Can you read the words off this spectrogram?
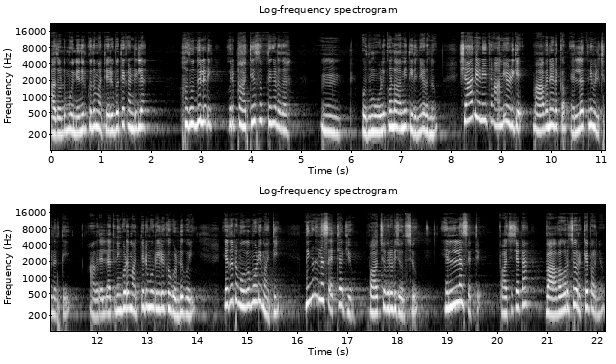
അതുകൊണ്ട് മുന്നേ നിൽക്കുന്ന മറ്റേ രൂപത്തെ കണ്ടില്ല. അതൊന്നുമില്ലടി ഒരു പാറ്റിയ സ്വപ്നം കണ്ടതാ. ഉം, ഒന്ന് മൂളിക്കൊണ്ട് ആമി തിരിഞ്ഞു കിടന്നു. ഷാരി എണീറ്റ് ആമി ഒഴികെ വാവനടക്കം എല്ലാത്തിനും വിളിച്ചുണർത്തി. അവരെല്ലാത്തിനെയും കൂടെ മറ്റൊരു മുറിയിലേക്ക് കൊണ്ടുപോയി. എന്നിട്ട് മുഖംമൂടി മാറ്റി. നിങ്ങളെല്ലാം സെറ്റാക്കിയോ? പാച്ചു അവരോട് ചോദിച്ചു. എല്ലാം സെറ്റ്. പാച്ചു ചേട്ടാ വാവ കുറച്ച് ഉറക്കെ പറഞ്ഞു.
